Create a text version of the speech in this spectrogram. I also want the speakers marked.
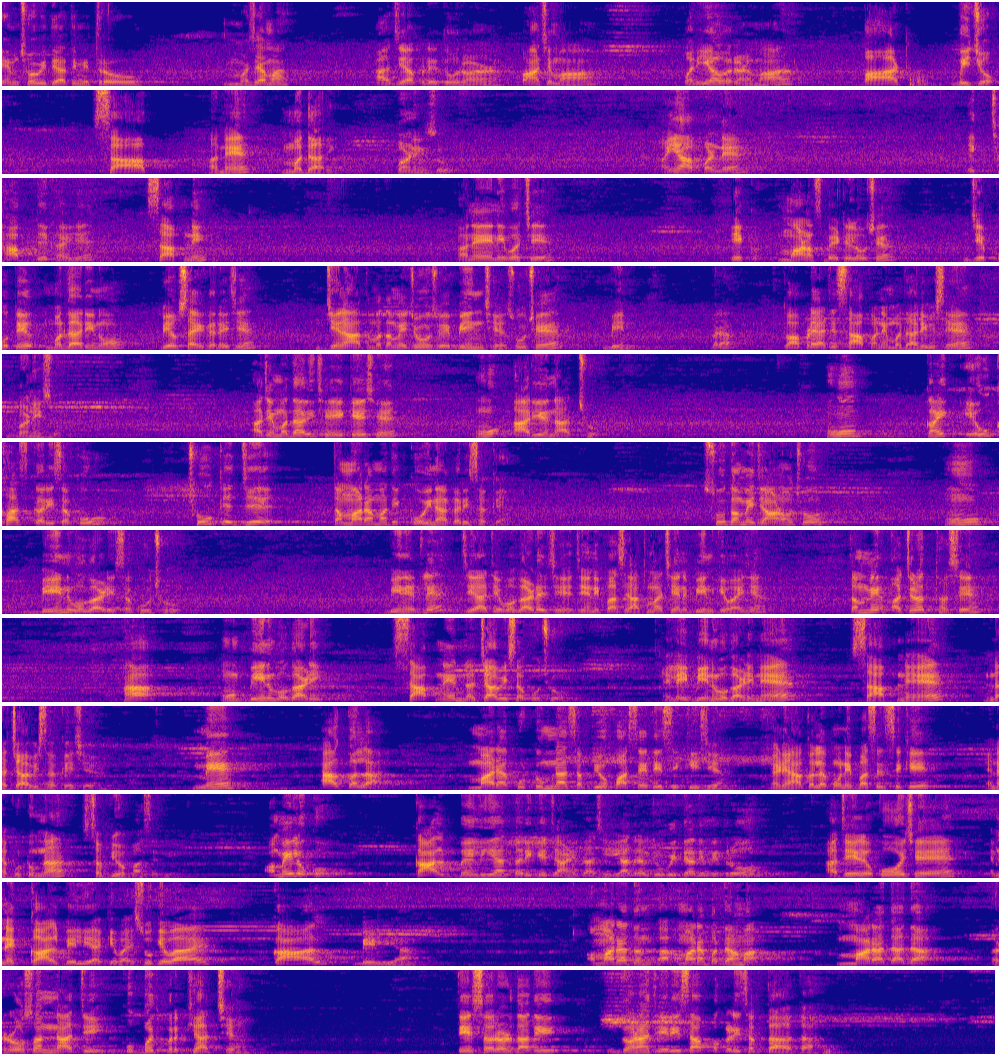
Speaker 1: કેમ છો વિદ્યાર્થી મિત્રો? મજામાં? આજે આપણે ધોરણ પાંચમાં પર્યાવરણમાં પાઠ બીજો, સાપ અને મદારી. ભણીશું. અહીંયા આપણને એક છાપ દેખાય છે, સાપની. અને એની વચ્ચે એક માણસ બેઠેલો છે. જે પોતે મદારીનો વ્યવસાય કરે છે, જેના હાથમાં તમે જોવો છો એ બીન છે. શું છે? બીન. બરાબર? તો આપણે આજે સાપ અને મદારી વિશે ભણીશું. આજે મદારી છે એ કહે છે, હું આર્યનાથ છું. હું કંઈક એવું ખાસ કરી શકું છું કે જે તમારામાંથી કોઈ ના કરી શકે. શું તમે જાણો છો હું બેન વગાડી શકું છું. બીન એટલે જે આ જે વગાડે છે જેની પાસે હાથમાં છે એને બીન કહેવાય છે. તમને અચરજ થશે, હા, હું બીન વગાડી સાપને નચાવી શકું છું. એટલે એ બીન વગાડીને સાપને નચાવી શકે છે. મેં આ કલા મારા કુટુંબના સભ્યો પાસેથી શીખી છે. એણે આ કલા કોની પાસેથી શીખી? એના કુટુંબના સભ્યો પાસેથી. અમે લોકો કાલબેલિયા તરીકે જાણીતા છીએ. યાદ રાખજો વિદ્યાર્થી મિત્રો, આ જે લોકો હોય છે, એમને કાલબેલિયા કહેવાય. શું કહેવાય? કાલબેલિયા. અમારા ધન અમારા બધામાં મારા દાદા રોશનનાથજી ખૂબ જ પ્રખ્યાત છે. તે સરળતાથી ઘણા ઝેરી સાપ પકડી શકતા હતા.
